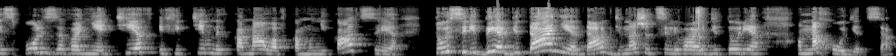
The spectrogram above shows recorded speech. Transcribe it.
использование тех эффективных каналов коммуникации, той среды обитания, да, где наша целевая аудитория находится.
